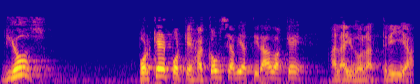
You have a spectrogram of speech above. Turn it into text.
Dios. ¿Por qué? Porque Jacob se había tirado a qué? A la idolatría.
